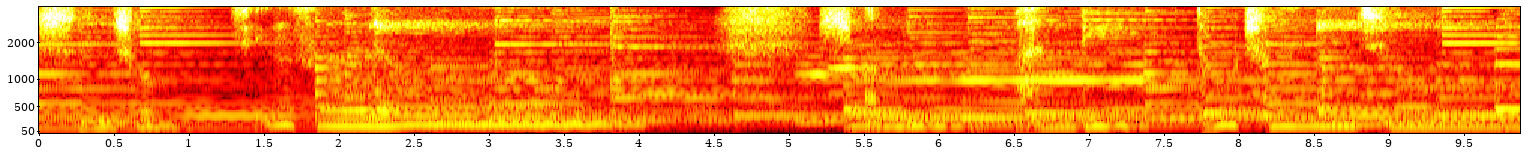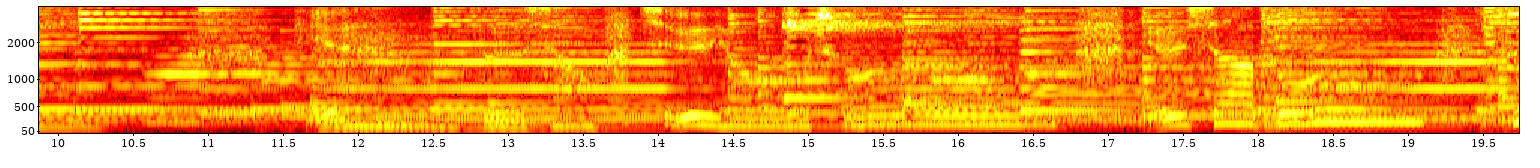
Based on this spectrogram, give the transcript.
深处青丝柳，霜满地度春秋。天自小去忧愁，月下不醉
